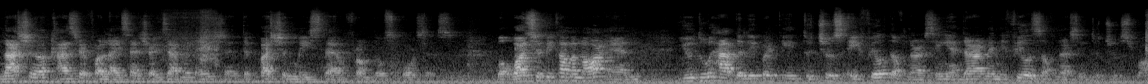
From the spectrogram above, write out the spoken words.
National Council for Licensure examination, the question may stem from those courses. But once you become an RN, you do have the liberty to choose a field of nursing, and there are many fields of nursing to choose from.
